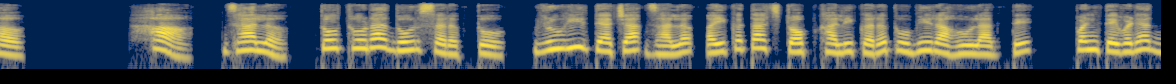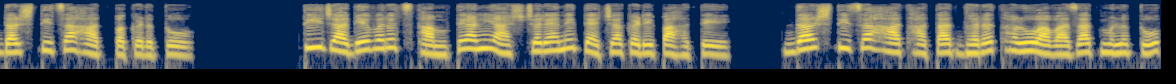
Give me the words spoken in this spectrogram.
ह. हा. झालं. तो थोडा दूर सरकतो. रूही त्याच्या झालं. ऐकताच टॉप खाली करत उभी राहू लागते पण तेवढ्यात दर्श तिचा हात पकडतो. ती जागेवरच थांबते आणि आश्चर्याने त्याच्याकडे पाहते. दर्श तिचा हात हातात धरत हळू आवाजात म्हणतो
